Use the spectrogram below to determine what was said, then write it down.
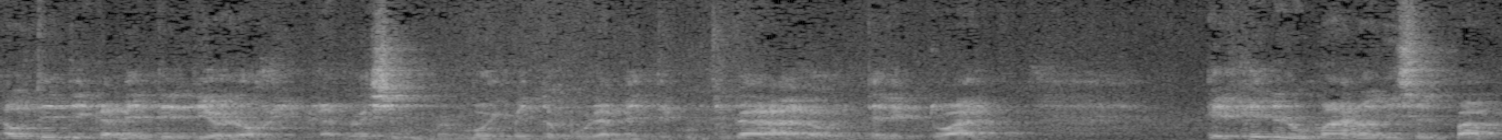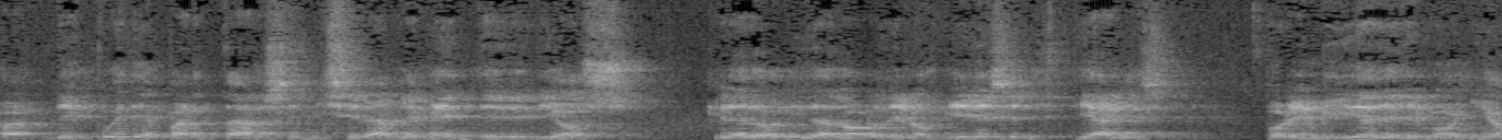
auténticamente teológica, no es un movimiento puramente cultural o intelectual. El género humano, dice el Papa, después de apartarse miserablemente de Dios, creador y dador de los bienes celestiales, por envidia del demonio,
